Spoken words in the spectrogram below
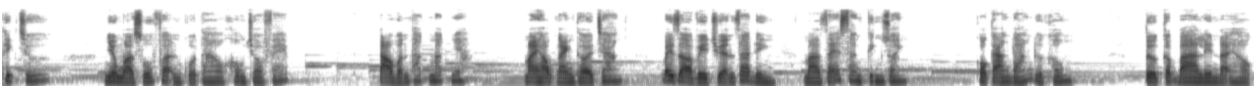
Thích chứ, nhưng mà số phận của tao không cho phép. Tao vẫn thắc mắc nha. Mày học ngành thời trang, bây giờ vì chuyện gia đình mà rẽ sang kinh doanh. Có càng đáng được không? Từ cấp 3 lên đại học,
